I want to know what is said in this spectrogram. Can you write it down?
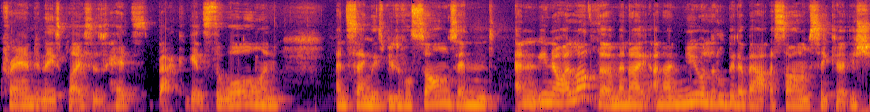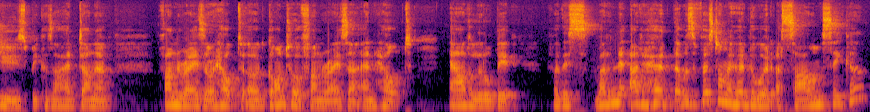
crammed in these places, heads back against the wall. And and sang these beautiful songs. And and you know I love them. And I and I knew a little bit about asylum seeker issues because I had done a fundraiser or helped or gone to a fundraiser and helped out a little bit for this. But I'd heard that was the first time I heard the word asylum seeker.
